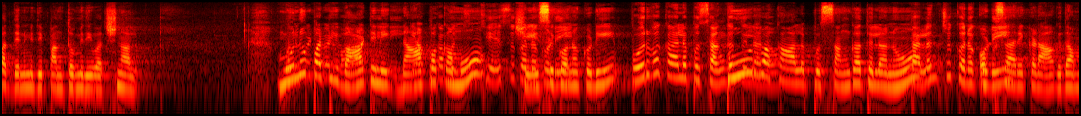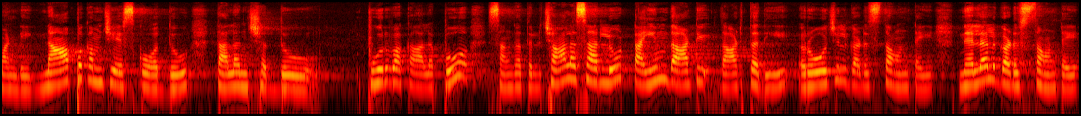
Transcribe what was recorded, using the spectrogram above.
పద్దెనిమిది పంతొమ్మిది వచనాలు. మునుపటి వాటిని జ్ఞాపకము చేసుకొనకుడి పూర్వకాలపు పూర్వకాలపు సంగతులను తలంచుకొనకుడి. ఒకసారి ఇక్కడ ఆగుదామండి. జ్ఞాపకం చేసుకోవద్దు తలంచొద్దు. పూర్వకాలపు సంగతులు. చాలాసార్లు టైం దాటి దాటుతుంది రోజులు గడుస్తూ ఉంటాయి నెలలు గడుస్తూ ఉంటాయి.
